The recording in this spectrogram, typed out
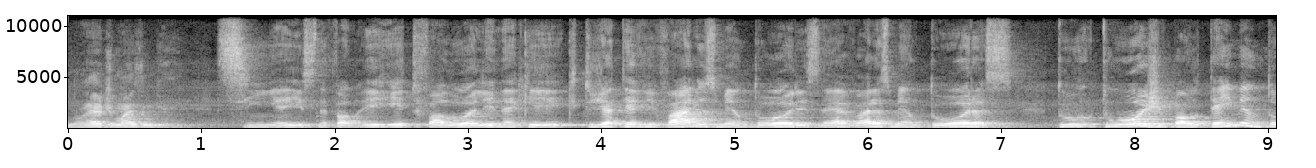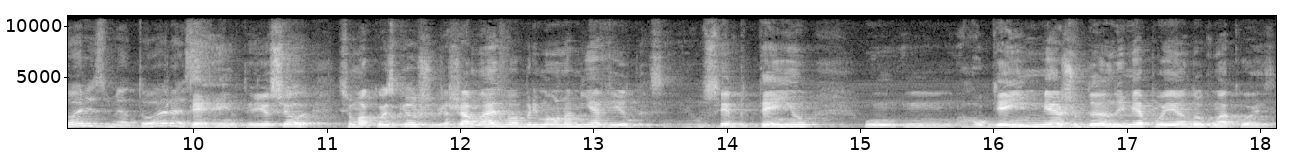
não é de mais ninguém. Sim, é isso, né? E, e tu falou ali, né, que, que tu já teve vários mentores, né, várias mentoras, Tu, tu hoje, Paulo, tem mentores e mentoras? Tenho, tenho. Isso, é, isso é uma coisa que eu jamais vou abrir mão na minha vida. Assim. Eu sempre tenho um, um, alguém me ajudando e me apoiando em alguma coisa.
